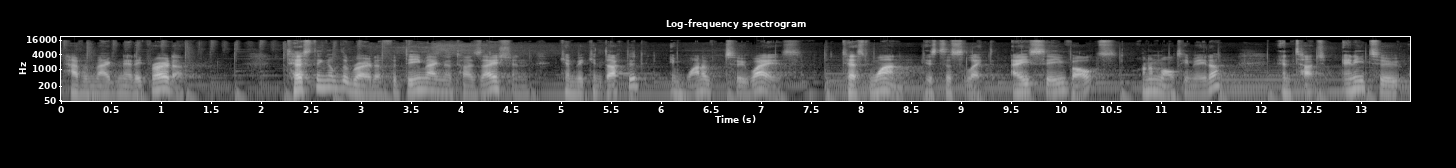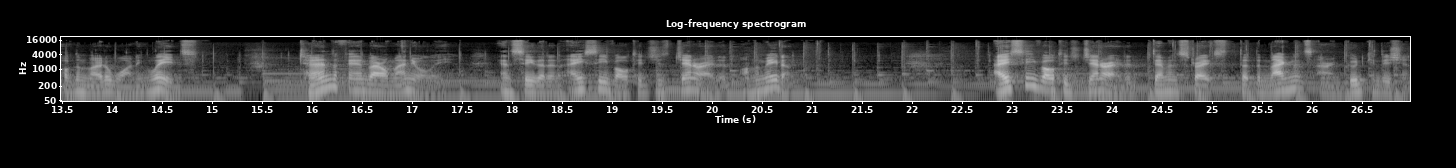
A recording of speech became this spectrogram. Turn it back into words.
have a magnetic rotor. Testing of the rotor for demagnetization can be conducted in one of two ways. Test 1 is to select AC volts on a multimeter and touch any two of the motor winding leads. Turn the fan barrel manually and see that an AC voltage is generated on the meter. AC voltage generated demonstrates that the magnets are in good condition.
